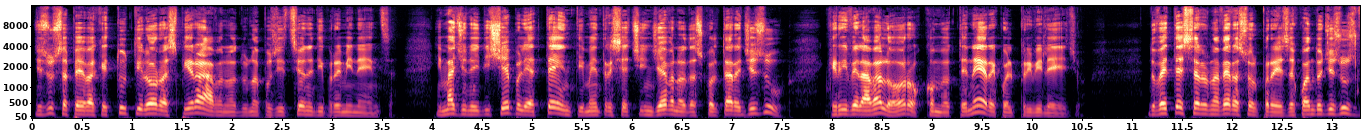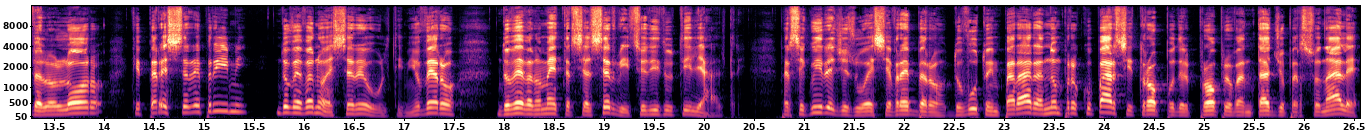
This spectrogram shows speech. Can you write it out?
Gesù sapeva che tutti loro aspiravano ad una posizione di preeminenza. Immagino i discepoli attenti mentre si accingevano ad ascoltare Gesù, che rivelava loro come ottenere quel privilegio. Dovette essere una vera sorpresa quando Gesù svelò loro che per essere primi dovevano essere ultimi, ovvero dovevano mettersi al servizio di tutti gli altri. Per seguire Gesù essi avrebbero dovuto imparare a non preoccuparsi troppo del proprio vantaggio personale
